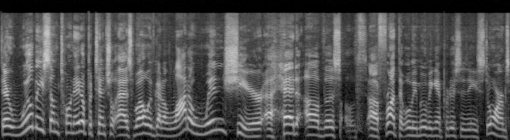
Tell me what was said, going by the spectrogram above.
There will be some tornado potential as well. We've got a lot of wind shear ahead of this uh, front that will be moving in producing these storms.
